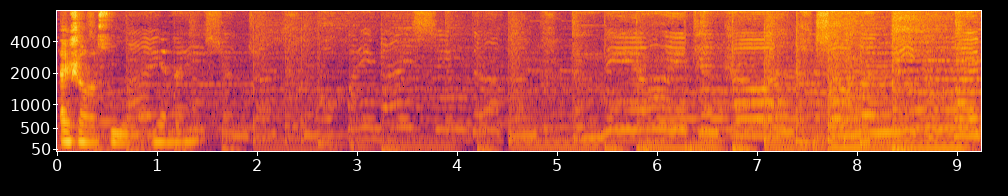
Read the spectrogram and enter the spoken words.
爱上了素未谋面的你。等你有一天靠岸，少了你的，你。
